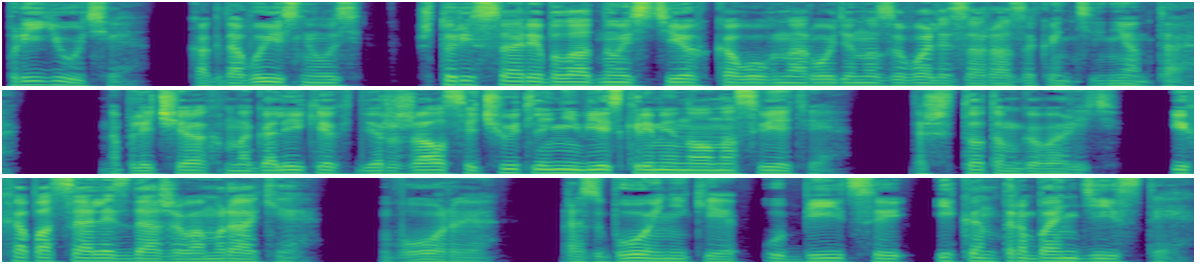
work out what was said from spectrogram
в приюте, когда выяснилось, что Рисария была одной из тех, кого в народе называли «зараза континента». На плечах многоликих держался чуть ли не весь криминал на свете. Да что там говорить, их опасались даже во мраке. Воры, разбойники, убийцы и контрабандисты.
